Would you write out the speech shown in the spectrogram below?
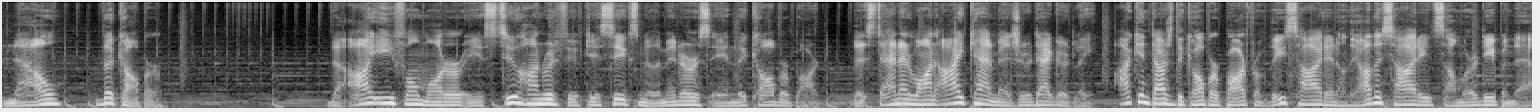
Now, the copper. The IE4 motor is 256 millimeters in the copper part. The standard one I can measure it accurately. I can touch the copper part from this side and on the other side it's somewhere deep in there.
